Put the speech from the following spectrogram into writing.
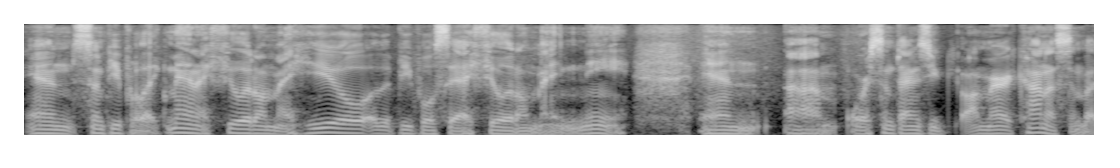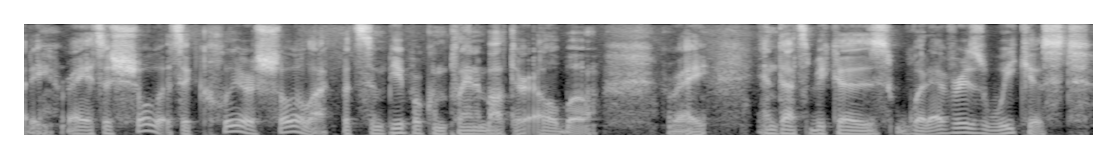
And some people are like, man, I feel it on my heel. Other people say, I feel it on my knee. And, um, or sometimes you Americana somebody, right? It's a shoulder, it's a clear shoulder lock, but some people complain about their elbow, right? And that's because whatever is weakest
